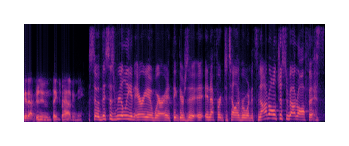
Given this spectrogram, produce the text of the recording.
Good afternoon. Thanks for having me. So, this is really an area where I think there's a, an effort to tell everyone it's not all just about office.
